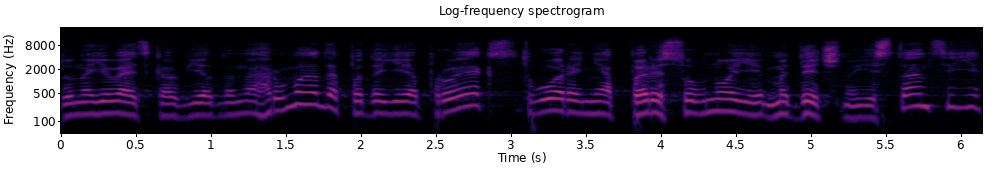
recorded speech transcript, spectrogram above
Дунаєвецька об'єднана громада подає проект створення пересувної медичної станції,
